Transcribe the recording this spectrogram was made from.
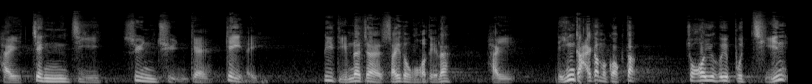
係政治宣傳嘅機器。呢點咧，真係使到我哋咧係點解今日覺得再去撥錢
